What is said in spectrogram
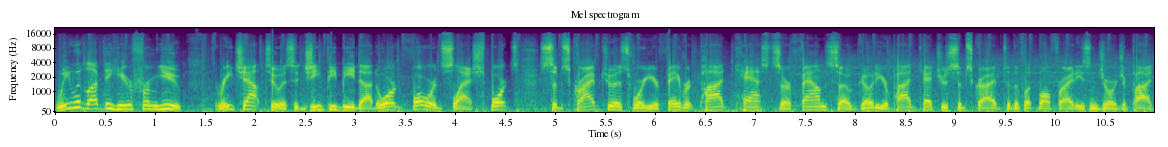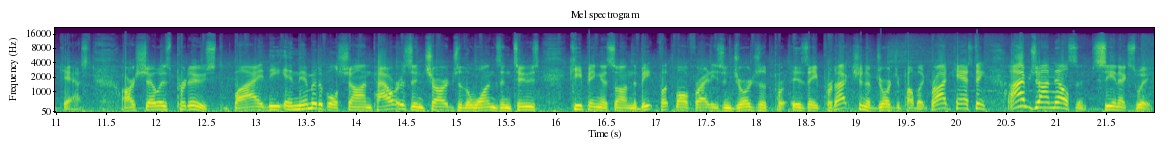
We would love to hear from you. Reach out to us at gpb.org forward slash sports. Subscribe to us where your favorite podcasts are found. So go to your podcatcher, subscribe to the Football Fridays in Georgia podcast. Our show is produced by the inimitable Sean Powers in charge of the ones and twos, keeping us on the beat. Football Fridays in Georgia is a production of Georgia Public Broadcasting. I'm John Nelson. See you next week.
